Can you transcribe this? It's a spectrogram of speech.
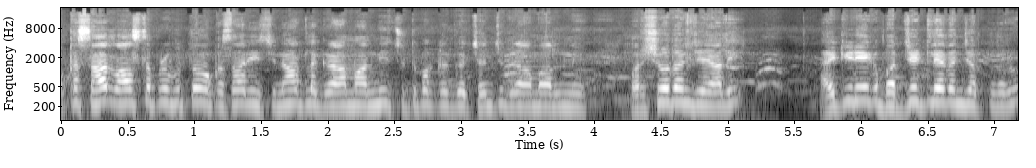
ఒకసారి రాష్ట్ర ప్రభుత్వం ఒకసారి ఈ చినాట్ల గ్రామాన్ని చుట్టుపక్కల చెంచు గ్రామాలని పరిశోధన చేయాలి. ఐటీడీఏకి బడ్జెట్ లేదని చెప్తున్నారు.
